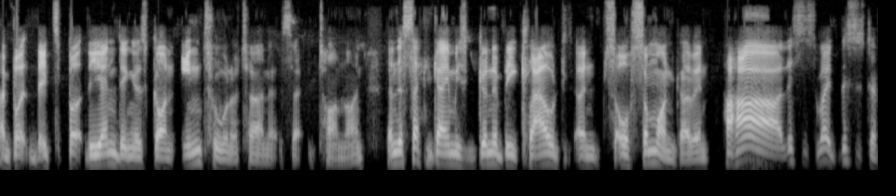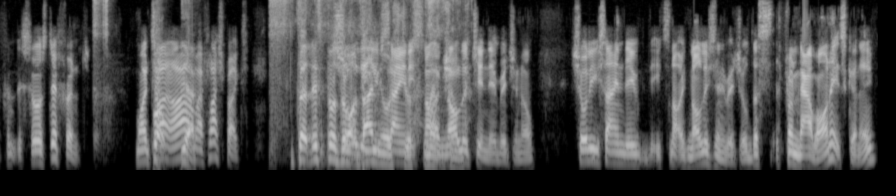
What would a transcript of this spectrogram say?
and but it's but the ending has gone into an alternate set timeline, then the second game is going to be Cloud and or someone going, haha, this is wait, this is different. This feels different. My time, Well, ah, yeah. my flashbacks. But this builds on what Daniel's saying just it's not mentioned. acknowledging the original. Surely you're saying the, it's not acknowledging the original. This, from now on, it's going to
